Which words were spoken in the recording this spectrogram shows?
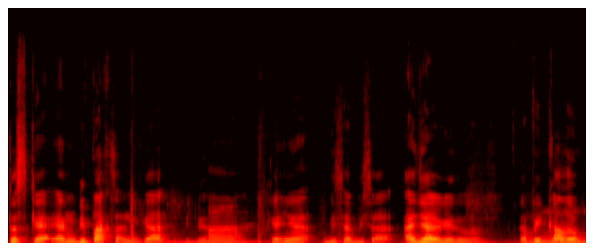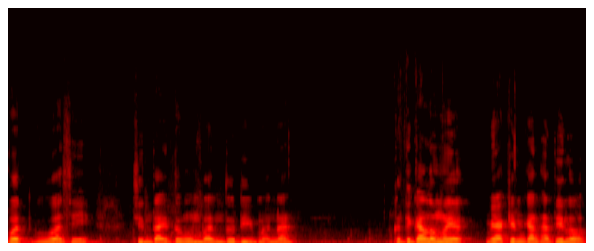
Terus kayak yang dipaksa nikah gitu ah. Kayaknya bisa-bisa aja gitu loh. Tapi kalau buat gua sih cinta itu membantu di mana ketika lo meya- meyakinkan hati lo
